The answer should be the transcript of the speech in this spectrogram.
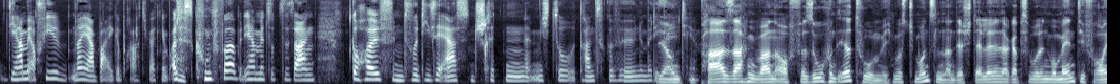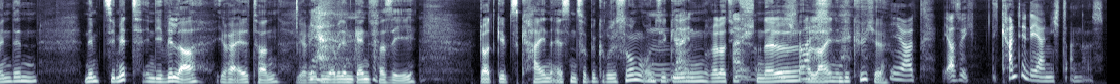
die haben mir auch viel, naja, beigebracht. Ich weiß nicht, ob alles gut war, aber die haben mir sozusagen geholfen, so diese ersten Schritten, mich so dran zu gewöhnen über die ja, Welt hier. Und ein paar Sachen waren auch Versuch und Irrtum. Ich muss schmunzeln an der Stelle. Da gab es wohl einen Moment, die Freundin nimmt sie mit in die Villa ihrer Eltern. Wir reden ja. über den Genfer See. Dort gibt es kein Essen zur Begrüßung und sie Nein. gehen relativ also, schnell allein in die Küche. Ja, also ich ich kannte ja nichts anderes.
